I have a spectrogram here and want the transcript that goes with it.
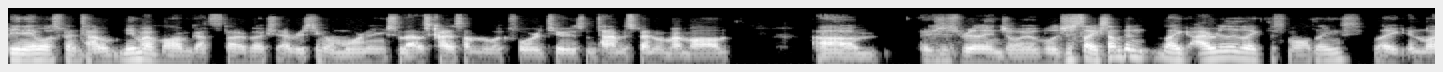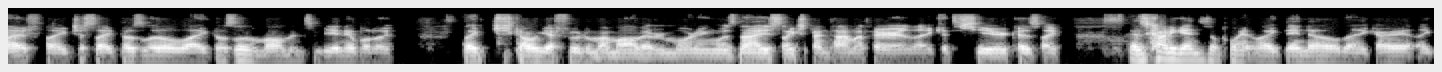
being able to spend time. With me and my mom got Starbucks every single morning, so that was kind of something to look forward to and some time to spend with my mom. Um, it was just really enjoyable. Just like something like I really like the small things like in life, like just like those little like those little moments and being able to like just go and get food with my mom every morning was nice. Like spend time with her, like get to see her because like it's kind of getting to the point like they know like all right, like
